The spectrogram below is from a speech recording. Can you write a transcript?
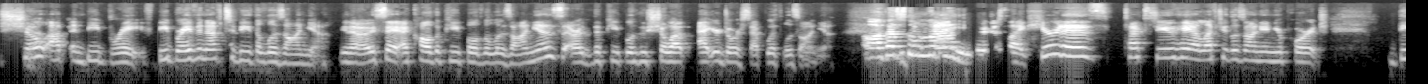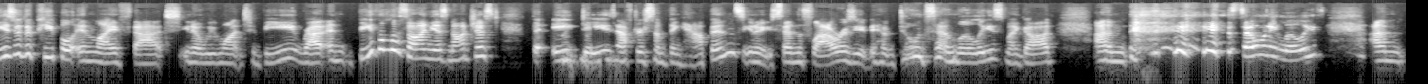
show yeah. up and be brave. Be brave enough to be the lasagna. You know, I say I call the people the lasagnas or the people who show up at your doorstep with lasagna. Oh, that's so nice. They're just like, here it is. Text you, hey, I left you lasagna in your porch these are the people in life that you know we want to be and be the lasagnas not just the 8 mm-hmm. days after something happens. You know you send the flowers you have don't send lilies my god. Um so many lilies. Um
